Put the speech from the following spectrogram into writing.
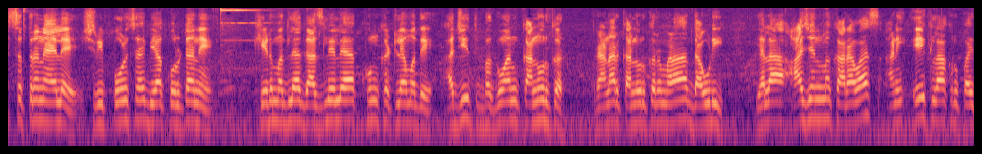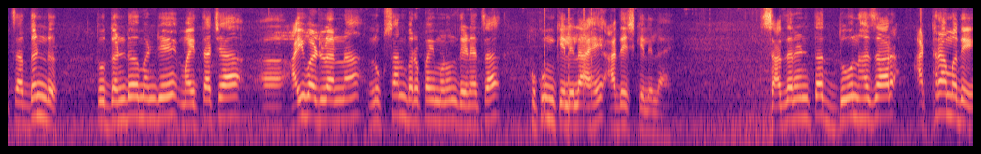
सत्र न्यायालय श्री पोळसाहेब या कोर्टाने खेडमधल्या गाजलेल्या खून खटल्यामध्ये अजित भगवान कानूरकर राहणार कानूरकर म्हणा दावडी याला आजन्म कारावास आणि एक लाख रुपयाचा दंड. तो दंड म्हणजे मैताच्या आईवडिलांना नुकसान भरपाई म्हणून देण्याचा हुकूम केलेला आहे आदेश केलेला आहे. साधारणतः दोन हजार अठरामध्ये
